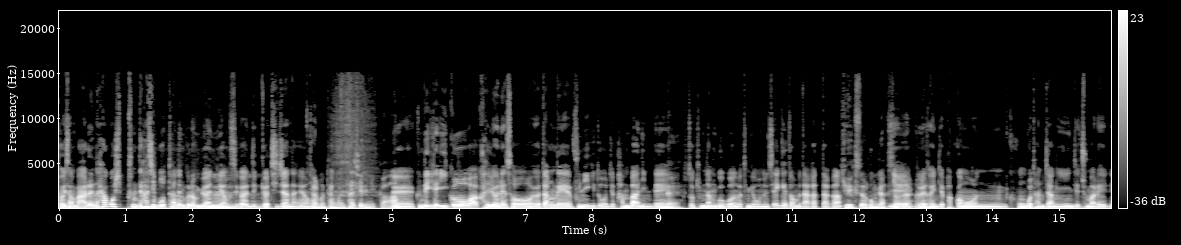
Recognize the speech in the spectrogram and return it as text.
더 이상 말은 하고 싶은데 하지 못하는 그런 묘한 음. 뉘앙스가 느껴지잖아요. 잘못한 건 사실이니까. 네. 근데 이제 이거와 관련해서 여당 내 분위기도 이제 반반인데 네. 그래서 김남국 의원 같은 경우는 세게도 한번 나갔다가 기획설 공작설. 네. 그래서 네. 이제 박광원 그 공보 단장이 이제 주말에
